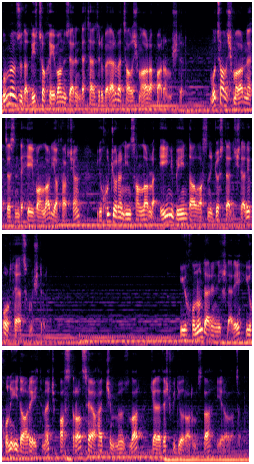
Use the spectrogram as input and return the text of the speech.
Bu mövzuda bir çox heyvan üzərində təcrübələr və çalışmalar aparılmışdır. Bu çalışmalar nəticəsində heyvanlar yatarkən yuxu görən insanlarla eyni beyin dalğasını göstərdikləri ortaya çıxmışdır. Yuxunun dərinlikləri, yuxunu idarə etmək, astral səyahət kimi mövzular gələcək videolarımızda yer alacaq.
